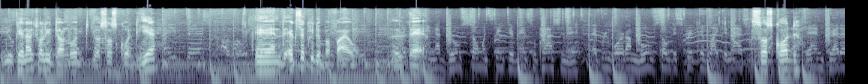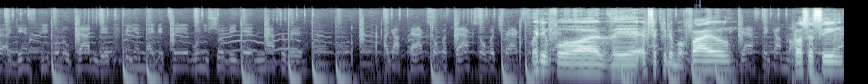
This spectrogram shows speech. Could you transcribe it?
you can actually download your source code here and the executable file uh, there. Source code. Waiting for the executable file processing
